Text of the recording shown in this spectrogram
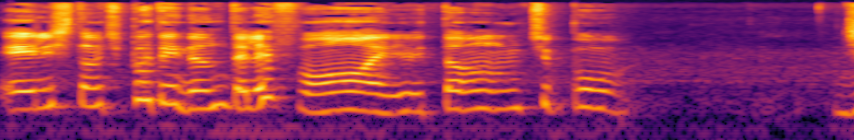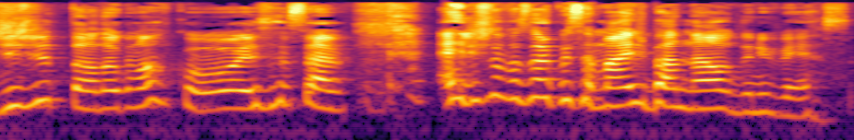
eles estão, tipo, atendendo o telefone, estão, tipo, digitando alguma coisa, sabe? Eles estão fazendo a coisa mais banal do universo.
